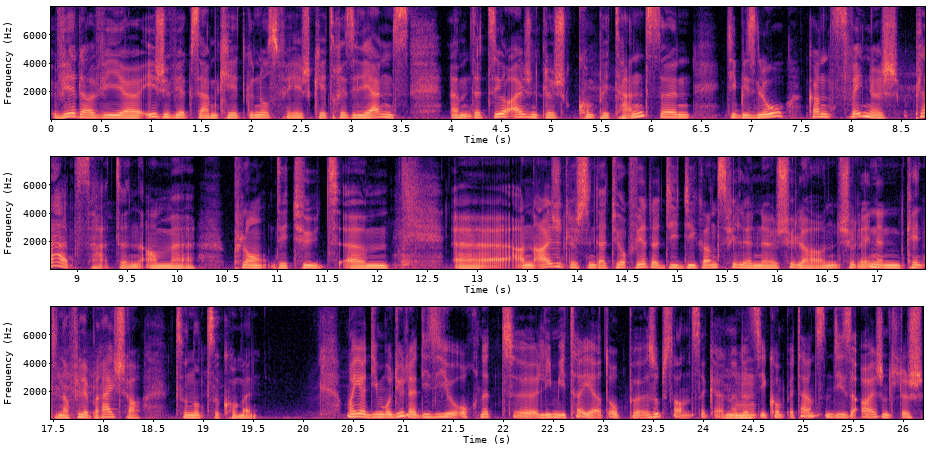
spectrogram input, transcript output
wieder wie äh, Wirksamkeit Genussfähigkeit Resilienz ähm, dat sie eigentlich Kompetenzen die bislo ganz wenig Platz hatten am äh, plan d'étude. Ähm, äh, an eigentlich sind natürlich wieder die die ganz vielen äh, Schüler und Schülerinnen kennt nach viele Bereicher zu Nutze kommen. Ma ja die Module, die sie auch net äh, limitiert op äh, Substanze kennen, mhm. die Kompetenzen diese eigentlich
